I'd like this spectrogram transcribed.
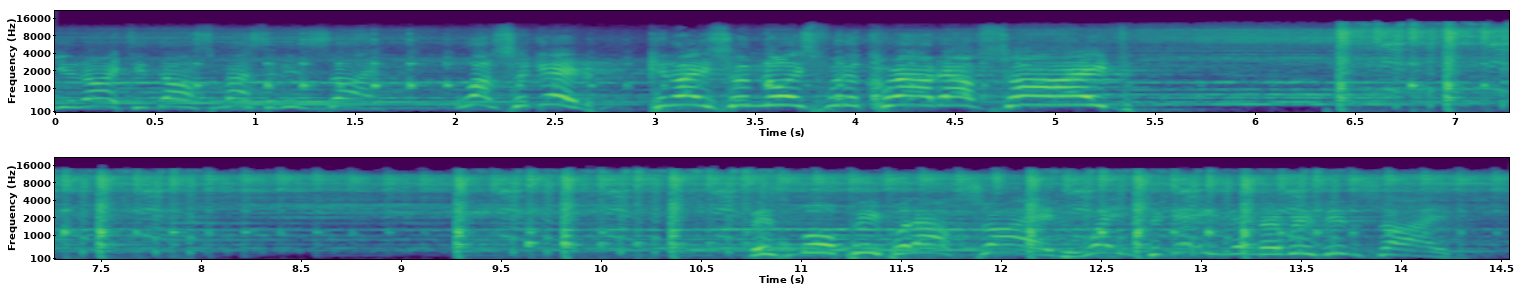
United Dance, massive inside. Once again, can I hear some noise for the crowd outside? There's more people outside waiting to get in than there is inside.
